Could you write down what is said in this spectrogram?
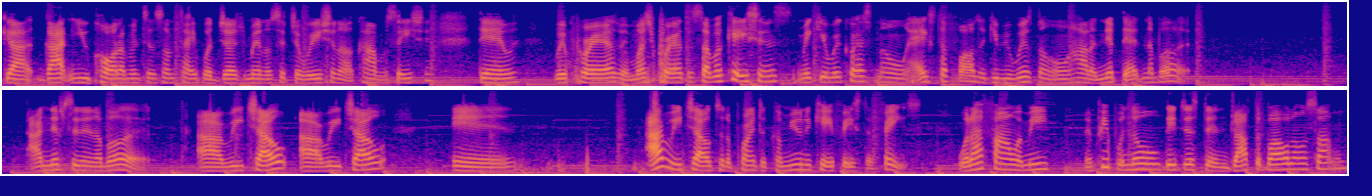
got gotten you caught up into some type of judgmental situation or conversation, then with prayers, with much prayers and supplications, make your request known. Ask the Father to give you wisdom on how to nip that in the bud. I nips it in the bud. I reach out, I reach out, and I reach out to the point to communicate face to face. What I found with me, when people know they just didn't drop the ball on something,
